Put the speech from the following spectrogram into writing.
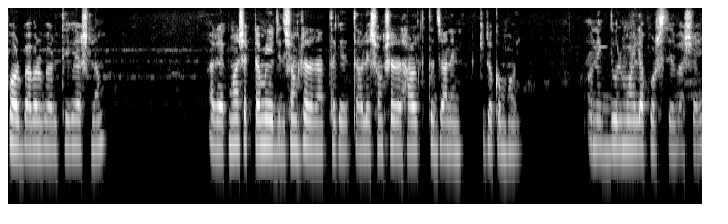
পর বাবার বাড়ি থেকে আসলাম। আর এক মাস একটা মেয়ে যদি সংসারে না থাকে, তাহলে সংসারের হাল তো জানেন কীরকম হয়। অনেক দুল ময়লা পড়ছে বাসায়,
